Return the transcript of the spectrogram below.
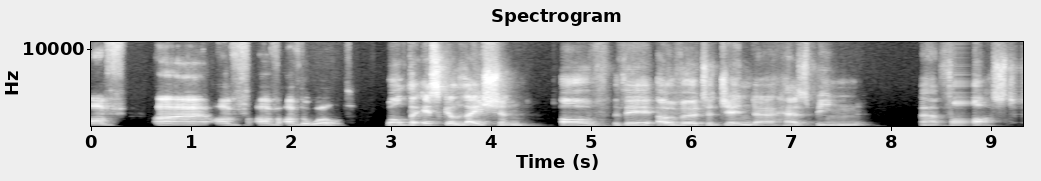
of, uh, of, of, of the world? Well, the escalation of their overt agenda has been uh, vast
